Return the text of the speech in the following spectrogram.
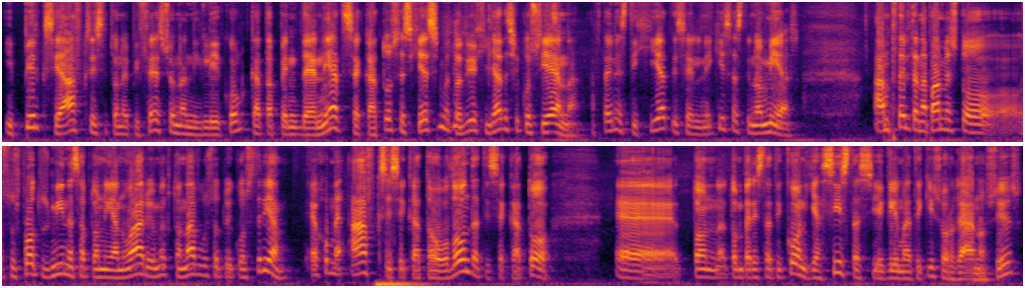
υπήρξε αύξηση των επιθέσεων ανηλίκων κατά 59% σε σχέση με το 2021. Αυτά είναι στοιχεία της ελληνικής αστυνομίας. Αν θέλετε να πάμε στο, στους πρώτους μήνες από τον Ιανουάριο μέχρι τον Αύγουστο του 2023 έχουμε αύξηση κατά 80% ε, των, των περιστατικών για σύσταση εγκληματικής οργάνωσης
